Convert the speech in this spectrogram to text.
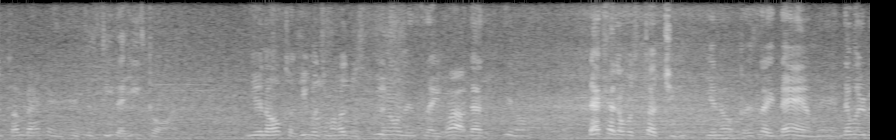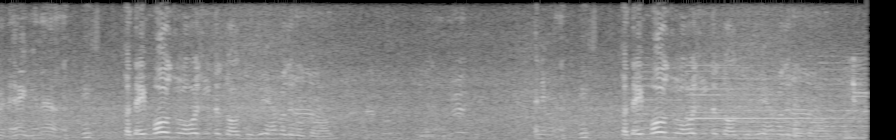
to come back and, and to see that he's gone, you know, because he went to my husband's funeral and it's like, wow, that, you know, that kind of was touchy, you know, because like, damn, man, they would have been hanging out. but they both were always with the dog because we have a little dog. You know. Anyway, but they both were always with the dog because we have a little dog.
